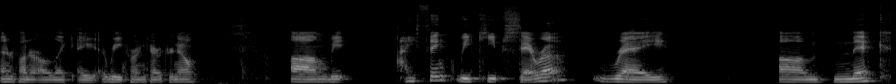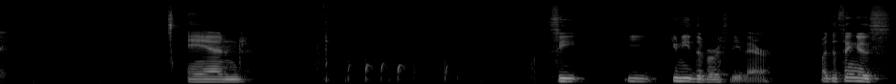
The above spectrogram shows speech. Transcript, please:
and Rip Hunter are like a, a recurring character now. Um, we, I think we keep Sarah, Ray, um, Mick, and see, you, you need diversity there. But the thing is,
